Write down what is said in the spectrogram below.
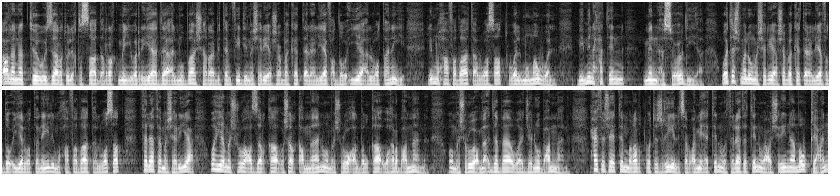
أعلنت وزارة الاقتصاد الرقمي والريادة المباشرة بتنفيذ مشاريع شبكة الألياف الضوئية الوطني لمحافظات الوسط والممول بمنحة من السعودية. وتشمل مشاريع شبكة الألياف الضوئية الوطني لمحافظات الوسط ثلاث مشاريع وهي مشروع الزرقاء وشرق عمان ومشروع البلقاء وغرب عمان ومشروع مأدبة وجنوب عمان حيث سيتم ربط وتشغيل 723 موقعا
